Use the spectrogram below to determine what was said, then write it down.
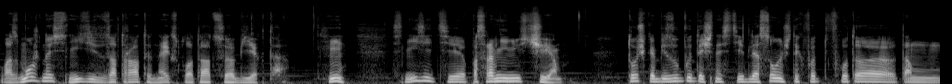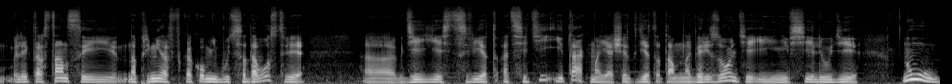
Возможность снизить затраты на эксплуатацию объекта. Хм, снизить э, по сравнению с чем? Точка безубыточности для солнечных фото, фото там, электростанций, например, в каком-нибудь садоводстве – где есть свет от сети, и так маячит где-то там на горизонте, и не все люди, ну,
